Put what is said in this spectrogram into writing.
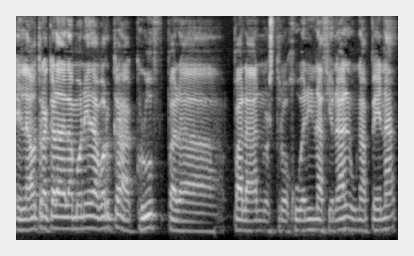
En la otra cara de la moneda, Gorka, cruz para, para nuestro juvenil nacional, una pena,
